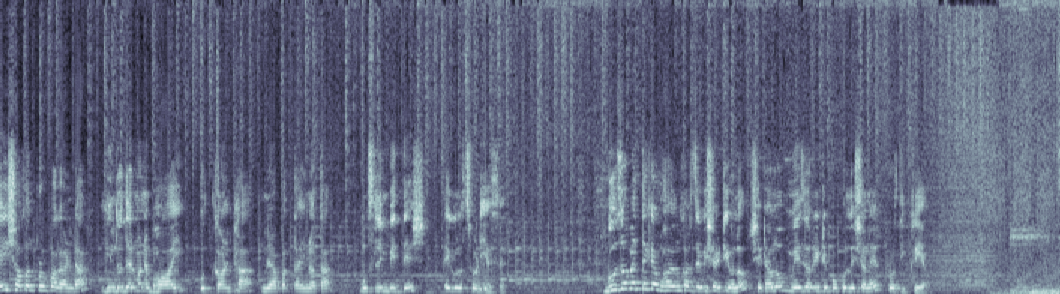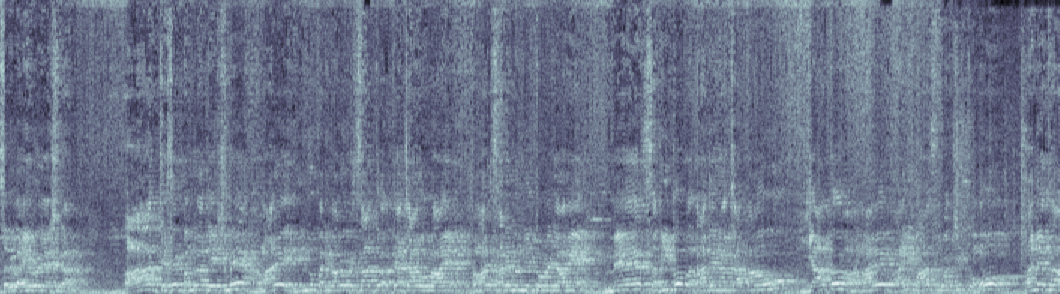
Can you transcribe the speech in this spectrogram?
এই সকল প্রোপাগান্ডা হিন্দুদের মনে ভয়, উৎকণ্ঠা, নিরাপত্তাহীনতা, মুসলিম বিদ্বেষ, এগুলো ছড়িয়েছে। গুজবের থেকে ভয়ঙ্কর যে বিষয়টি হলো সেটা হলো মেজরিটি পপুলেশনের প্রতিক্রিয়া सभी भाइयों को जय श्री राम आज जैसे बांग्लादेश में हमारे हिंदू परिवारों के साथ जो अत्याचार हो रहा है हमारे सारे मंदिर तोड़े जा रहे हैं मैं सभी को बता देना चाहता हूं या तो हमारे भाई वहां सुरक्षित हो अन्यथा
